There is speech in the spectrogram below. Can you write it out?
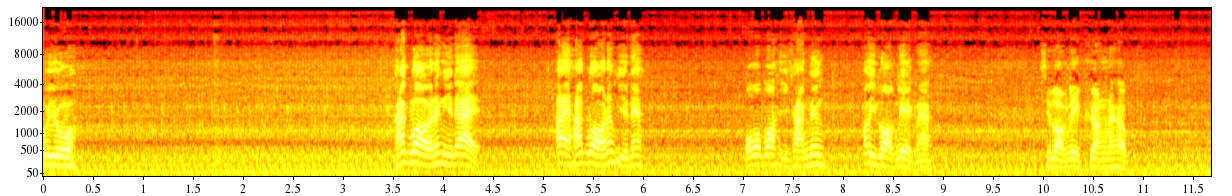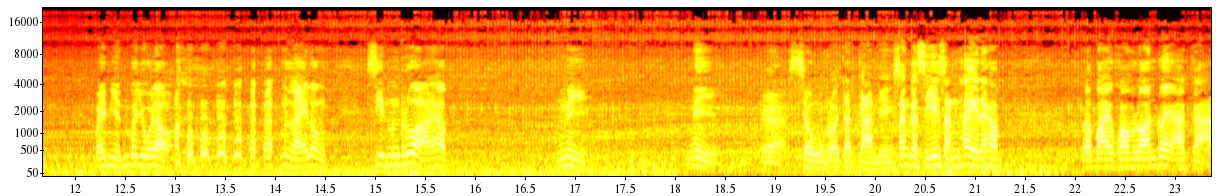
มาอยู่ฮักรอไปทั้งนี้ได้ไอ้ฮักรอทั้งผีเนี่ยบอบอบออีกครั้งหนึงเอาอีกหลอกเลขนะสิหลอกเลขเครื่องนะครับ ใบหมีมันไปอยู่แล้ว มันไหลลงซีนมันรั่วนะครับ นี่ นี่เออเซลล์ผมเราจัดการเองสังกะสีสันไทยนะครับ ระบายความร้อนด้วยอากาศ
